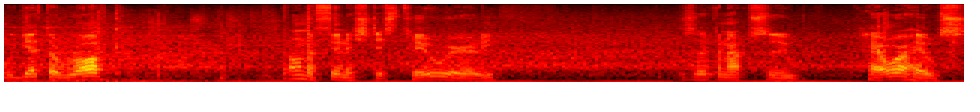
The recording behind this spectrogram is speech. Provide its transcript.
We get the rock. Don't want to finish this too early. It's like an absolute powerhouse.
